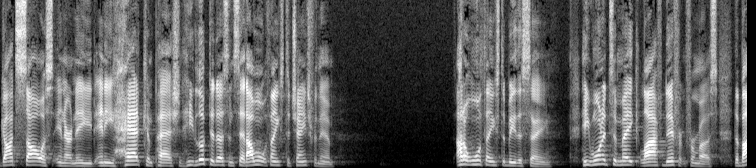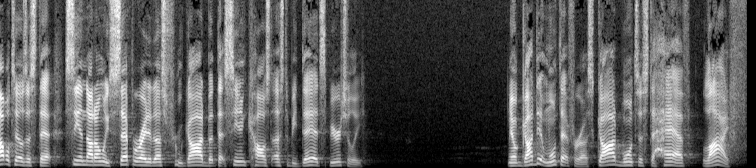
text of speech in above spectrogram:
God saw us in our need and He had compassion. He looked at us and said, I want things to change for them. I don't want things to be the same. He wanted to make life different from us. The Bible tells us that sin not only separated us from God, but that sin caused us to be dead spiritually. You know, God didn't want that for us. God wants us to have life.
